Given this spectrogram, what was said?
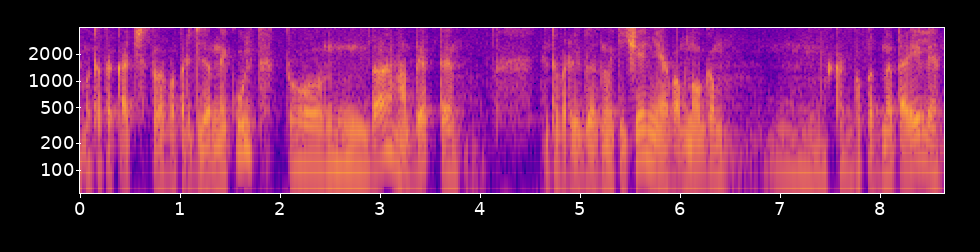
вот это качество в определенный культ, то да, адепты этого религиозного течения во многом как бы поднаторели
